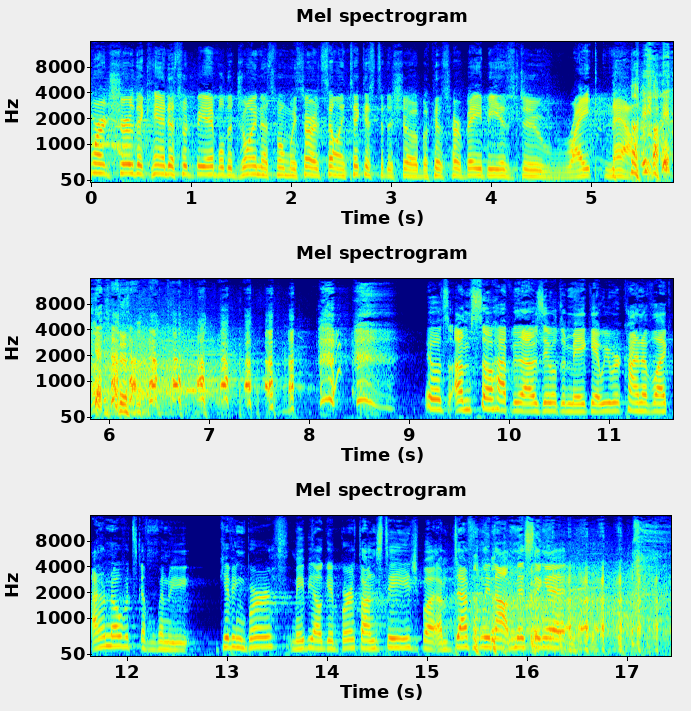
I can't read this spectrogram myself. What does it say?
weren't sure that Candace would be able to join us when we started selling tickets to the show because her baby is due right now. It was, I'm so happy that I was able to make it. We were kind of like, I don't know if I'm going to be giving birth. Maybe I'll give birth on stage, but I'm definitely not missing it.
